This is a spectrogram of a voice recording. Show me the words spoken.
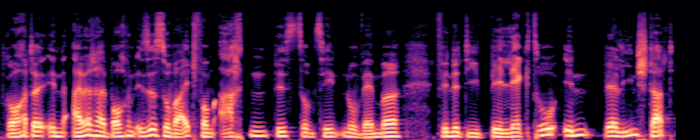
Frau Horter, in eineinhalb Wochen ist es soweit. Vom 8. bis zum 10. November findet die Belektro in Berlin statt.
